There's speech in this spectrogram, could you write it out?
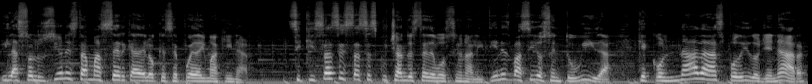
y la solución está más cerca de lo que se pueda imaginar. Si quizás estás escuchando este devocional y tienes vacíos en tu vida que con nada has podido llenar,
